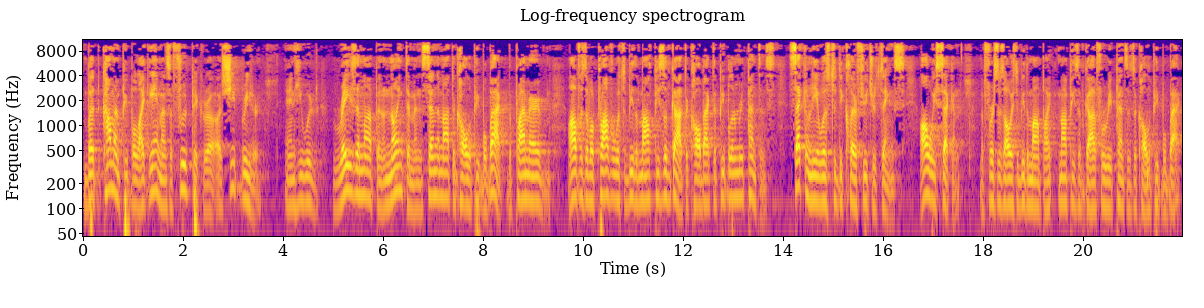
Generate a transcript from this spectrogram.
but common people like Amos, a fruit picker, a, a sheep breeder, and he would raise them up and anoint them and send them out to call the people back. The primary office of a prophet was to be the mouthpiece of God, to call back the people in repentance. Secondly, it was to declare future things. Always second. The first is always to be the mouthpiece of God for repentance, to call the people back.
